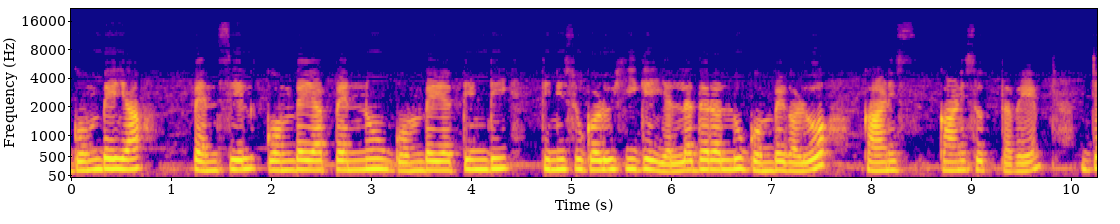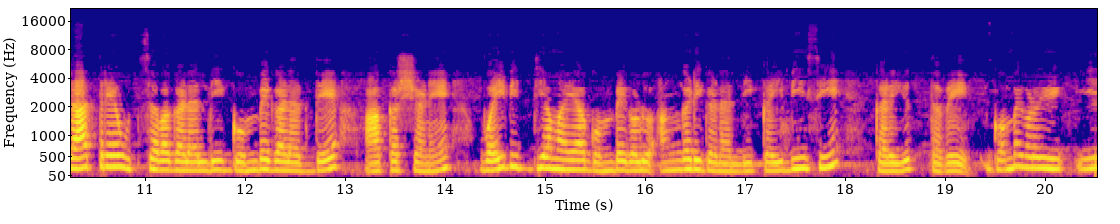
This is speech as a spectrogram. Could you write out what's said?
ಗೊಂಬೆಯ ಪೆನ್ಸಿಲ್, ಗೊಂಬೆಯ ಪೆನ್ನು, ಗೊಂಬೆಯ ತಿಂಡಿ, ತಿನಿಸುಗಳು ಹೀಗೆ ಎಲ್ಲದರಲ್ಲೂ ಗೊಂಬೆಗಳು ಕಾಣಿಸುತ್ತವೆ. ಜಾತ್ರೆ ಉತ್ಸವಗಳಲ್ಲಿ ಗೊಂಬೆಗಳದ್ದೇ ಆಕರ್ಷಣೆ. ವೈವಿಧ್ಯಮಯ ಗೊಂಬೆಗಳು ಅಂಗಡಿಗಳಲ್ಲಿ ಕೈಬೀಸಿ ಕರೆಯುತ್ತವೆ. ಗೊಂಬೆಗಳು ಈ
